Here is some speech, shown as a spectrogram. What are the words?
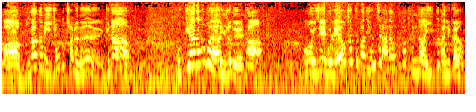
와 무과금에 이 정도 차면은 그냥 복귀하라는 거야 유저들 다어 이제 뭐 레어 카트 바디 현질 안 하고 뽑아도 된다 이 뜻 아닐까요?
